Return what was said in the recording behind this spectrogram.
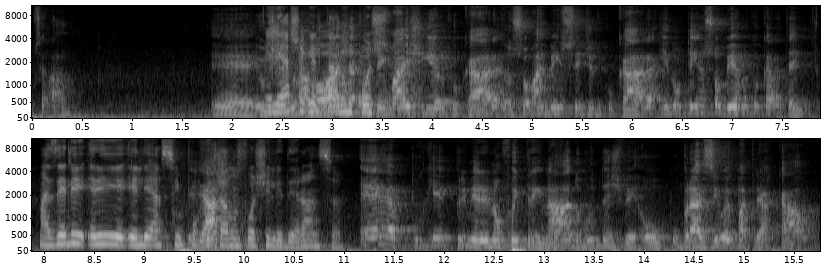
sei lá. É, eu Ele chego acha na que ele tá loja, num eu posto- tenho mais dinheiro que o cara, eu sou mais bem sucedido que o cara e não tenho a soberba que o cara tem. Mas ele, ele, ele é assim porque acha está num que- posto de liderança? É, porque, primeiro, ele não foi treinado, muitas vezes. O, o Brasil é patriarcal,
